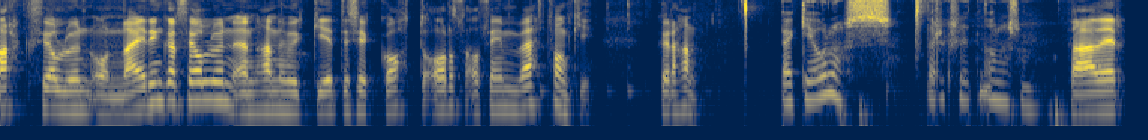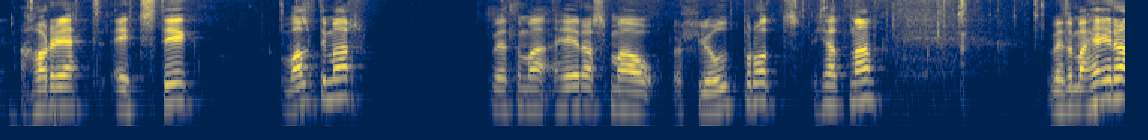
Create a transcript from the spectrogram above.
markþjálfun og næringarþjálfun en hann hefur getið sér gott orð á þeim vettfangi. Hver er hann? Beggi Ólafs, Bergsveitn Ólafsson. Það er hárétt eitt stig. Valdimar, við ætlum að heyra smá hljóðbrot hérna. Við ætlum að heyra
